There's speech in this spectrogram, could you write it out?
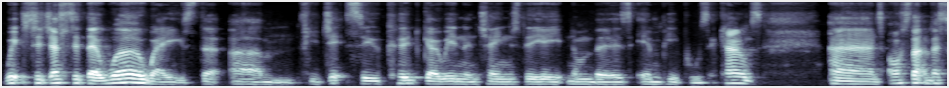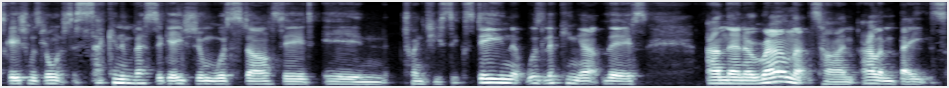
which suggested there were ways that um, Fujitsu could go in and change the numbers in people's accounts. And after that investigation was launched, a second investigation was started in 2016 that was looking at this. And then around that time, Alan Bates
